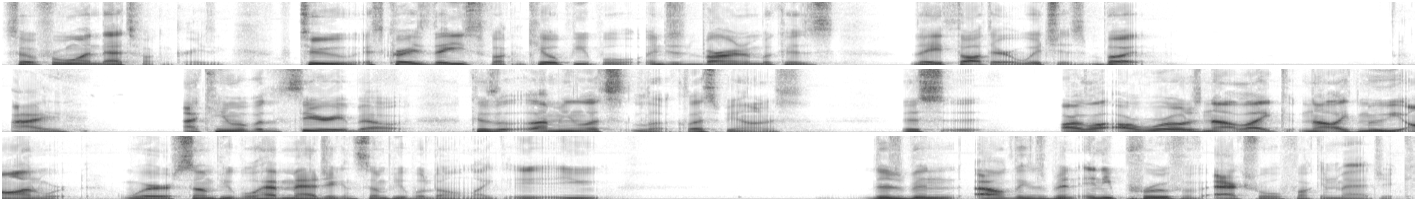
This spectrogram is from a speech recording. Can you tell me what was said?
So for one, that's fucking crazy. For two, it's crazy they used to fucking kill people and just burn them because they thought they were witches. But I I came up with a theory about because I mean, let's look, let's be honest. This our our world is not like not like the movie Onward, where some people have magic and some people don't. Like you, there's been I don't think there's been any proof of actual fucking magic.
